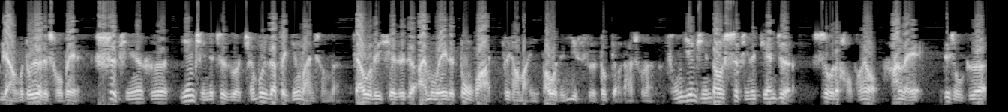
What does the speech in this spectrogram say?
两个多月的筹备，视频和音频的制作全部是在北京完成的，加入了一些这个 MV 的动画，非常满意，把我的意思都表达出来了。从音频到视频的监制是我的好朋友韩雷。这首歌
